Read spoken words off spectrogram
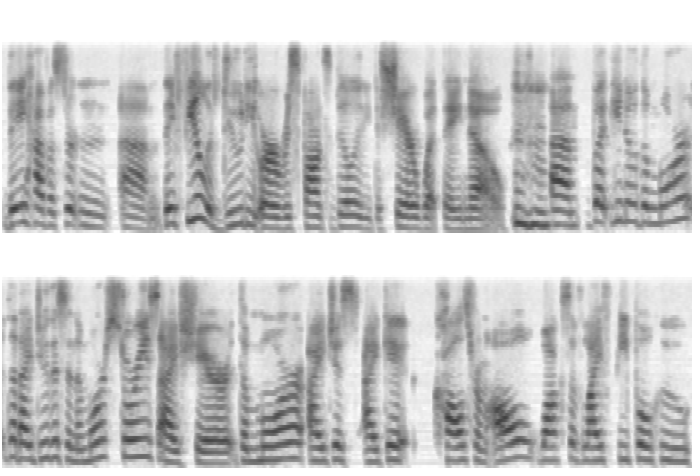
they have a certain um, they feel a duty or a responsibility to share what they know mm-hmm. um, but you know the more that i do this and the more stories i share the more i just i get calls from all walks of life, people who,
